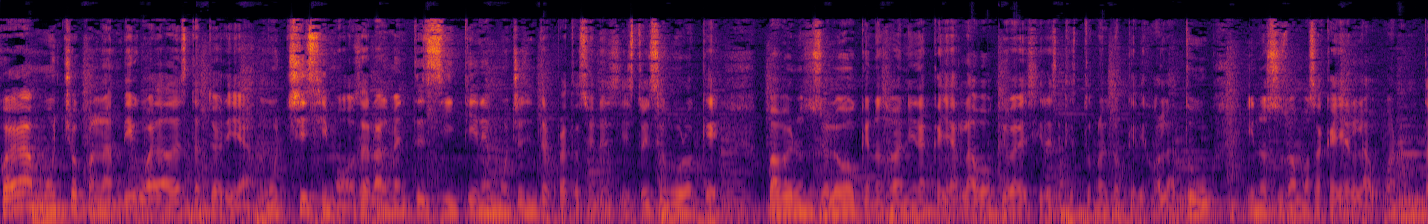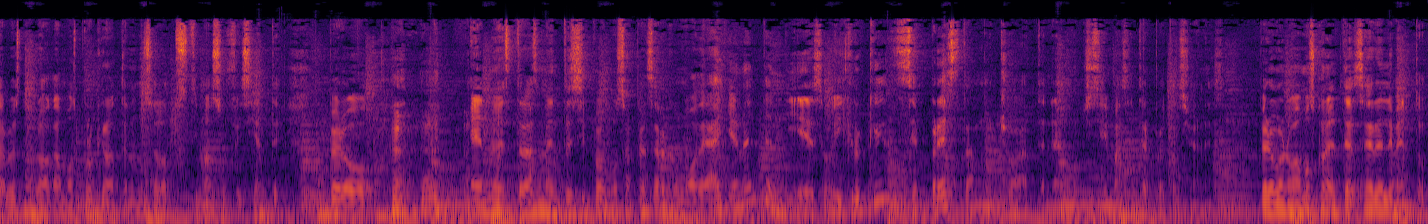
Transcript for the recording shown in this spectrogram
juega mucho con la ambigüedad de esta teoría, muchísimo. O sea, realmente sí tiene muchas interpretaciones y estoy seguro que va a haber un sociólogo que nos va a venir a callar la boca y va a decir es que esto no es lo que dijo la tú y nosotros vamos a callar la Bueno, tal vez no lo hagamos porque no tenemos la autoestima suficiente, pero en nuestras mentes sí podemos a pensar como de, ay, yo no entendí eso. Y creo que se presta mucho a tener muchísimas interpretaciones. Pero bueno, vamos con el tercer elemento,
